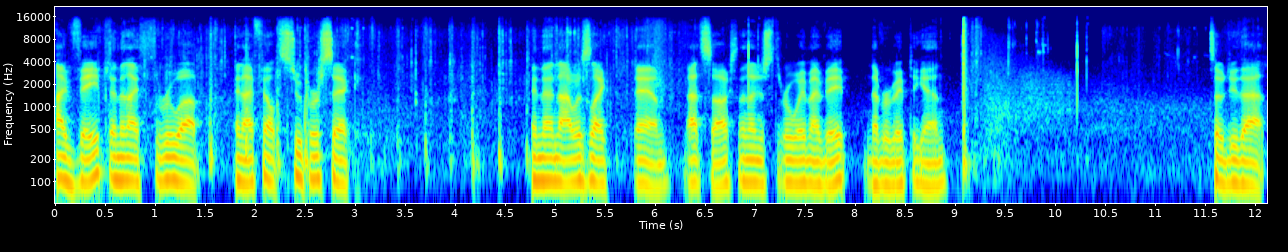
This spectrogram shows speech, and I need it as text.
I vaped and then I threw up. And I felt super sick. And then I was like, damn, that sucks. And then I just threw away my vape. Never vaped again. So do that.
